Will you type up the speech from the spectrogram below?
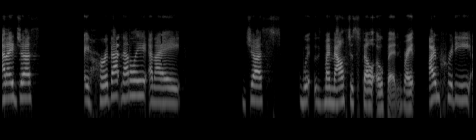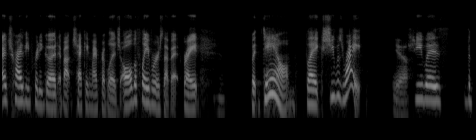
And I just, I heard that, Natalie, and I just, w- my mouth just fell open, right? I'm pretty, I try to be pretty good about checking my privilege, all the flavors of it, right? Mhm. But damn, like she was right. yeah She was the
